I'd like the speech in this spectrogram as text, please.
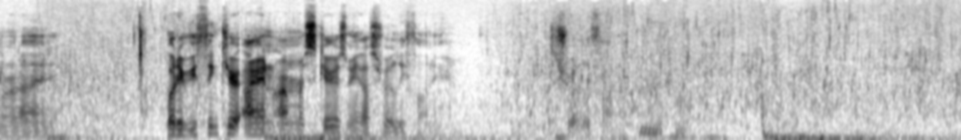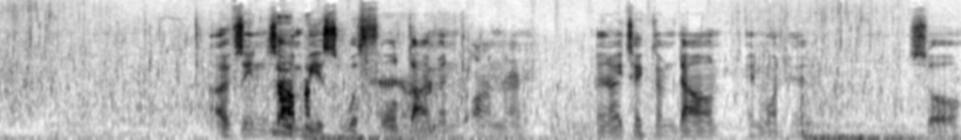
Alright. But if you think your iron armor scares me, that's really funny. That's really funny. Mhm. I've seen zombies with full diamond armor, and I take them down in one hit. So,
